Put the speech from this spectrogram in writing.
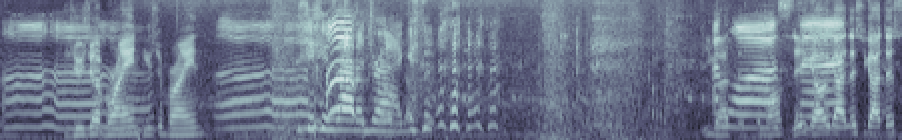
Uh, Use your brain. Use your brain. Uh, He's out of drag. You I'm got this. Lost, There you go. You got this. You got this.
